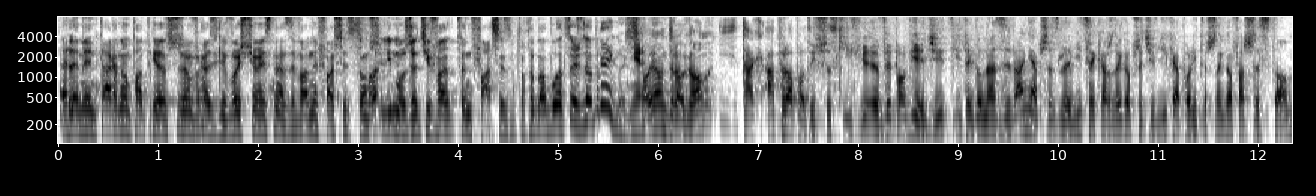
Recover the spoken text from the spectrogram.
elementarną patriotyczną wrażliwością jest nazywany faszystą, czyli może ci fa- ten faszyzm to chyba było coś dobrego, nie? Swoją drogą, i tak a propos tych wszystkich e, wypowiedzi i tego nazywania przez lewicę każdego przeciwnika politycznego faszystą,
